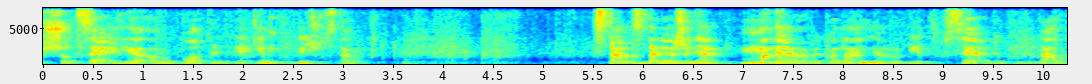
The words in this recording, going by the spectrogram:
що це є роботи, яким більше ста років. Стан збереження, манера виконання робіт, все відповідало,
